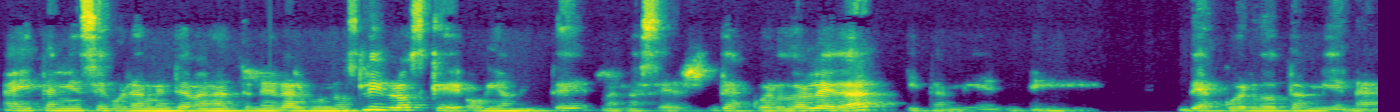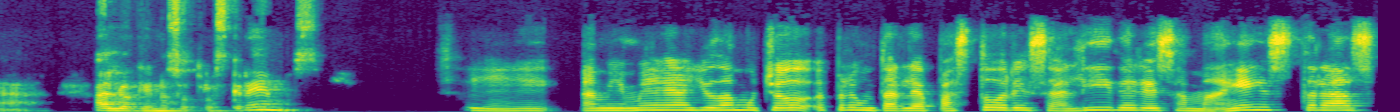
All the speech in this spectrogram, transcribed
ahí también seguramente van a tener algunos libros que obviamente van a ser de acuerdo a la edad y también eh, de acuerdo también a, a lo que nosotros creemos. Sí, a mí me ayuda mucho preguntarle a pastores, a líderes, a maestras,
